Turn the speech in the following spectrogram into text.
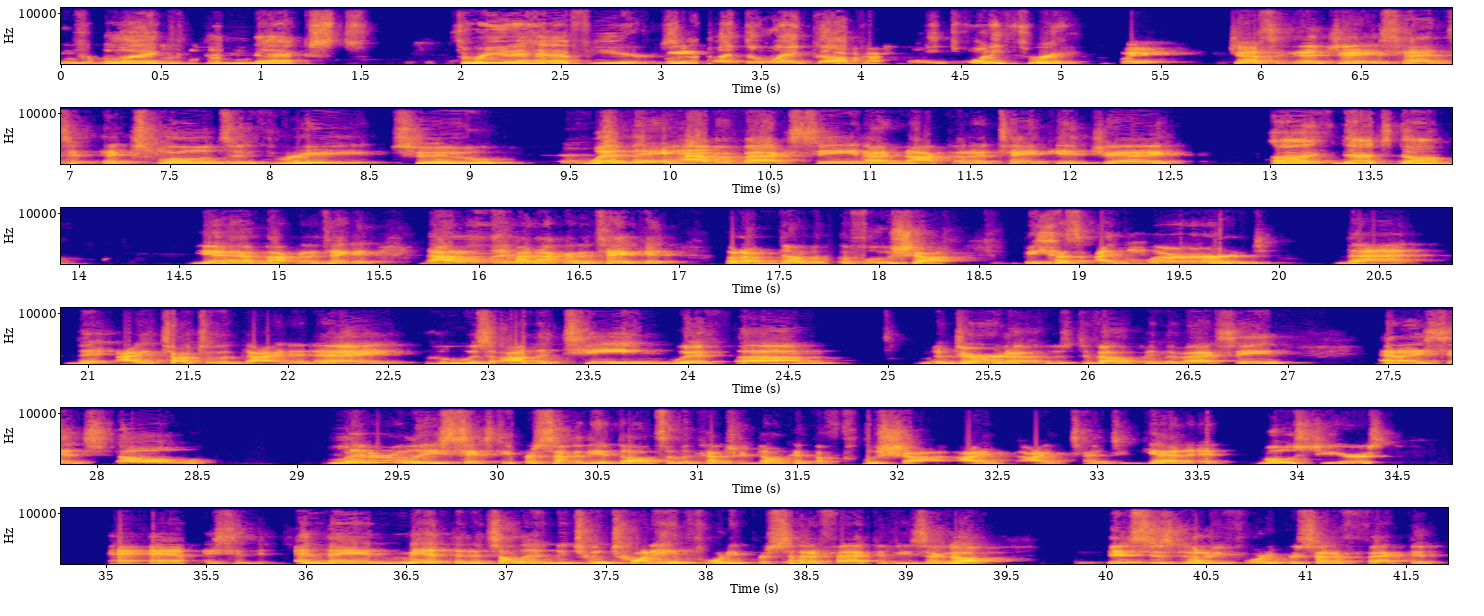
for like the next three and a half years. I'd like to wake up in 2023. Wait, Jessica, Jay's head explodes in three, two. When they have a vaccine, I'm not going to take it, Jay. Uh, that's dumb. Yeah, I'm not going to take it. Not only am I not going to take it, but I'm done with the flu shot because I've learned that they. I talked to a guy today who was on the team with um, Moderna, who's developing the vaccine, and I said, so literally 60% of the adults in the country don't get the flu shot. I, I tend to get it most years. And I said, and they admit that it's only between 20 and 40% effective. He's like, oh, this is going to be 40% effective.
